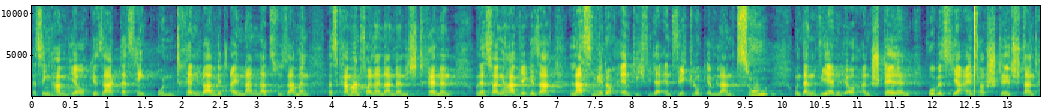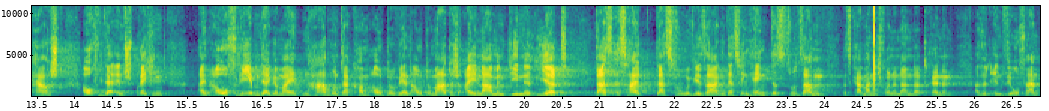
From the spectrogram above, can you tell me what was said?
Deswegen haben wir auch gesagt, das hängt untrennbar miteinander zusammen. Das kann man voneinander nicht trennen. Und deswegen haben wir gesagt, lassen wir doch endlich wieder Entwicklung im Land zu und dann werden wir auch an Stellen, wo bisher einfach Stillstand herrscht, auch wieder entsprechend ein Aufleben der Gemeinden haben und da kommen, werden automatisch Einnahmen generiert. Das ist halt das, wo wir sagen, deswegen hängt es zusammen. Das kann man nicht voneinander trennen. Also insofern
